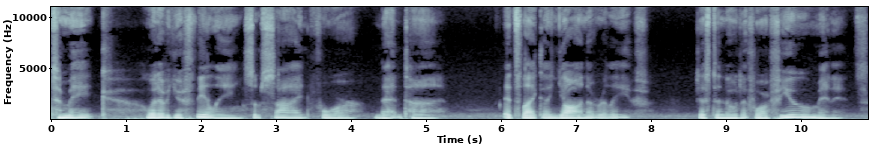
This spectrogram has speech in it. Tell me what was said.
to make whatever you're feeling subside for that time. It's like a yawn of relief just to know that for a few minutes,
